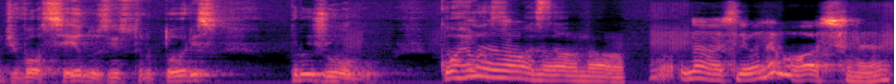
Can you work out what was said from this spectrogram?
de você, dos instrutores, para o jogo. Com relação não, a essa... não, não. Não, esse daí é um negócio, né?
